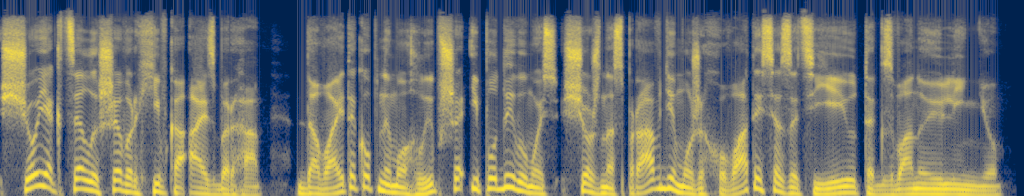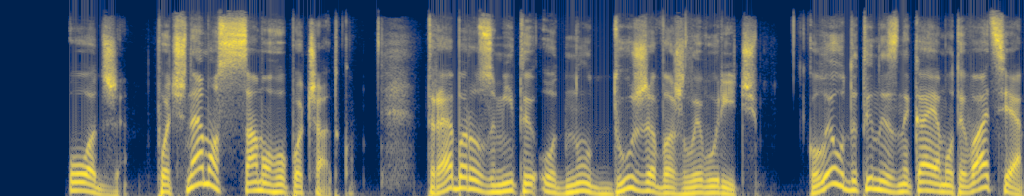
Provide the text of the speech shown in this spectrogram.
що як це лише верхівка айсберга? Давайте копнемо глибше і подивимось, що ж насправді може ховатися за цією так званою лінню. Отже, почнемо з самого початку. Треба розуміти одну дуже важливу річ. Коли у дитини зникає мотивація,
